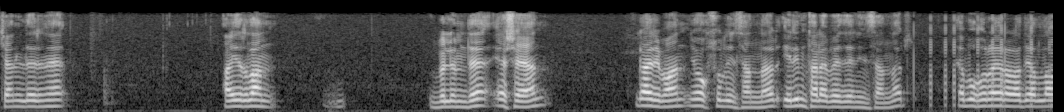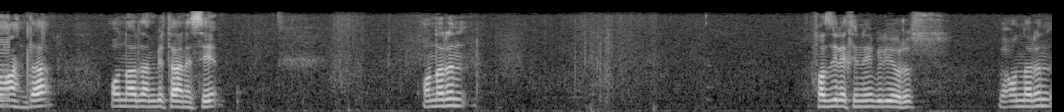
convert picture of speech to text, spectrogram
kendilerine ayrılan bölümde yaşayan gariban, yoksul insanlar, ilim talep eden insanlar. Ebu Hureyre radıyallahu anh da onlardan bir tanesi. Onların faziletini biliyoruz. Ve onların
